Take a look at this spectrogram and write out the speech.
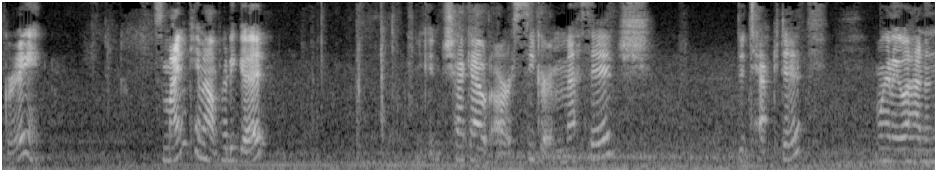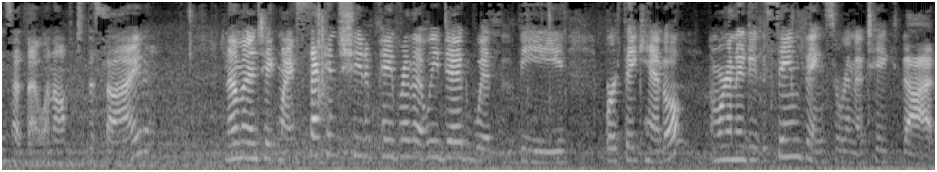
great. So mine came out pretty good. You can check out our secret message, detective. We're gonna go ahead and set that one off to the side. Now I'm gonna take my second sheet of paper that we did with the birthday candle, and we're gonna do the same thing. So we're gonna take that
